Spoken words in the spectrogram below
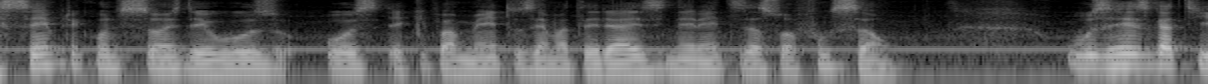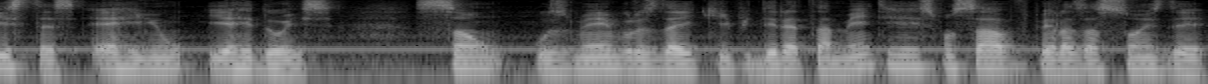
sempre em condições de uso os equipamentos e materiais inerentes à sua função. Os resgatistas R1 e R2 são os membros da equipe diretamente responsáveis pelas ações de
